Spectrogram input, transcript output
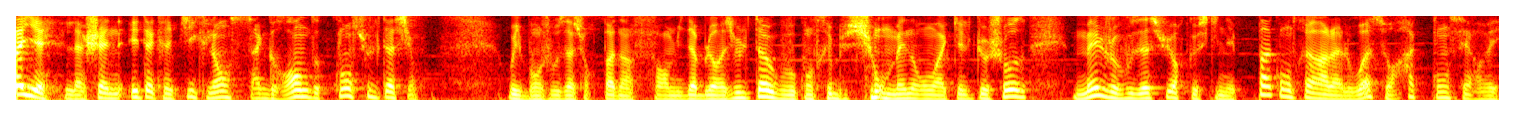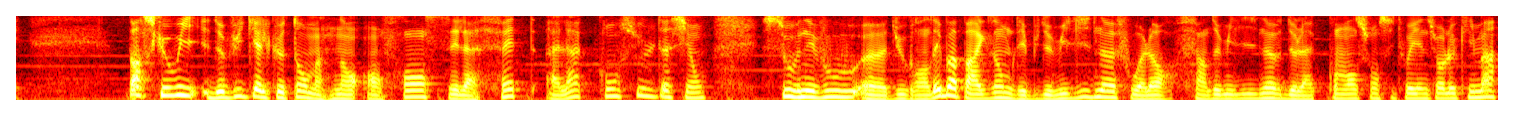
Ça y est, la chaîne État Cryptique lance sa grande consultation. Oui, bon, je vous assure pas d'un formidable résultat ou que vos contributions mèneront à quelque chose, mais je vous assure que ce qui n'est pas contraire à la loi sera conservé. Parce que oui, depuis quelque temps maintenant en France, c'est la fête à la consultation. Souvenez-vous euh, du grand débat par exemple début 2019 ou alors fin 2019 de la Convention citoyenne sur le climat.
